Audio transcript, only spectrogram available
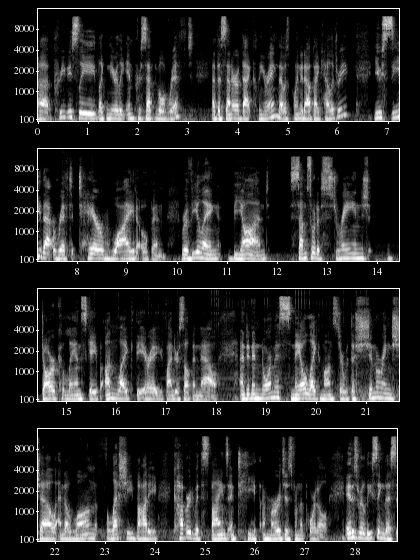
uh, previously like nearly imperceptible rift at the center of that clearing that was pointed out by Keladri, you see that rift tear wide open, revealing beyond some sort of strange dark landscape unlike the area you find yourself in now and an enormous snail-like monster with a shimmering shell and a long fleshy body covered with spines and teeth emerges from the portal. It is releasing this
